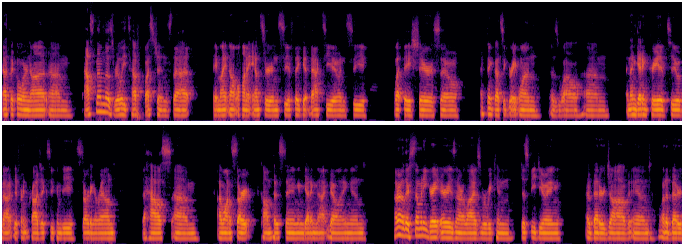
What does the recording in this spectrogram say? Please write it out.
ethical or not, um, ask them those really tough questions that they might not want to answer and see if they get back to you and see what they share. So I think that's a great one as well. Um, and then getting creative too about different projects you can be starting around the house. Um, I want to start composting and getting that going and I don't know, there's so many great areas in our lives where we can just be doing a better job and what a better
